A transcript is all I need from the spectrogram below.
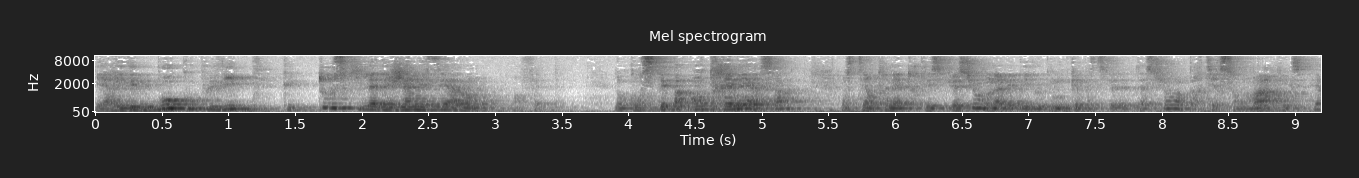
est arrivé beaucoup plus vite que tout ce qu'il n'avait jamais fait avant, en fait. Donc on ne s'était pas entraîné à ça, on s'était entraîné à toutes les situations, on avait développé une capacité d'adaptation, à partir sans marque, etc.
